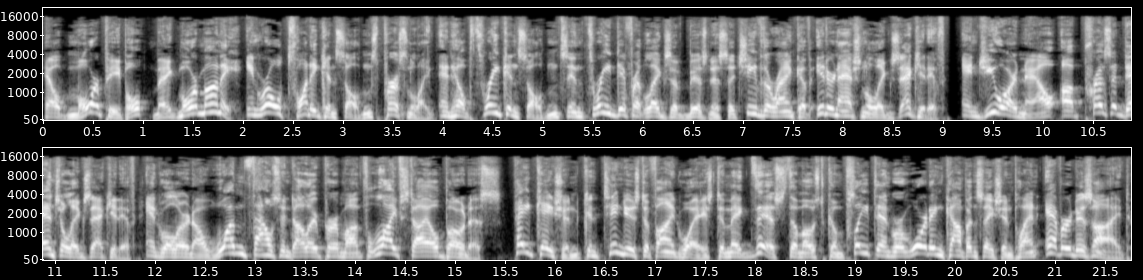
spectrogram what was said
Help more people make more money. Enroll 20 consultants personally and help three consultants in three different legs of business achieve the rank of international executive. And you are now a presidential executive and will earn a $1,000 per month lifestyle bonus. Paycation continues to find ways to make this the most complete and rewarding compensation plan ever designed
